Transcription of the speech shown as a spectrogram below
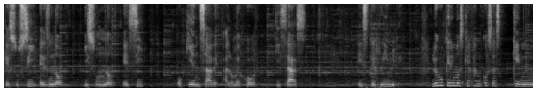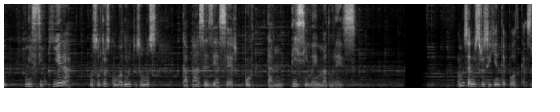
que su sí es no y su no es sí, o quién sabe, a lo mejor, quizás, es terrible. Luego queremos que hagan cosas que ni siquiera nosotros como adultos somos capaces de hacer por tantísima inmadurez. Vamos a nuestro siguiente podcast.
